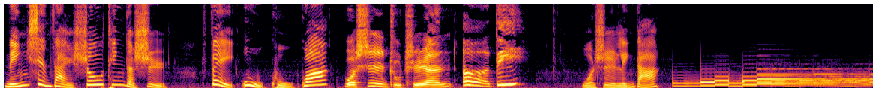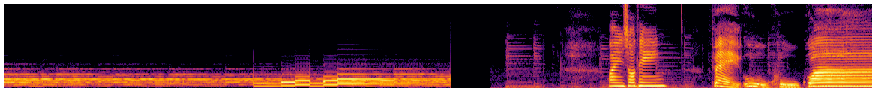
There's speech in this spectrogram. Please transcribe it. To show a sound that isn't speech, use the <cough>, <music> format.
您现在收听的是《废物苦瓜》，我是主持人二 D，我是琳达。欢迎收听《废物苦瓜》。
